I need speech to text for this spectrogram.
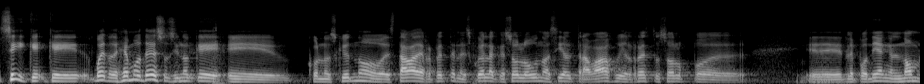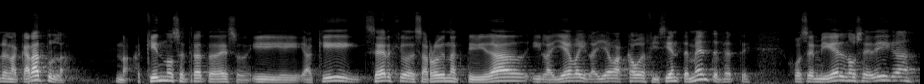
Sí, que, que, bueno, dejemos de eso, sino que eh, con los que uno estaba de repente en la escuela, que solo uno hacía el trabajo y el resto solo pues, eh, le ponían el nombre en la carátula. No, aquí no se trata de eso. Y aquí Sergio desarrolla una actividad y la lleva y la lleva a cabo eficientemente, fíjate. José Miguel, no se diga,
